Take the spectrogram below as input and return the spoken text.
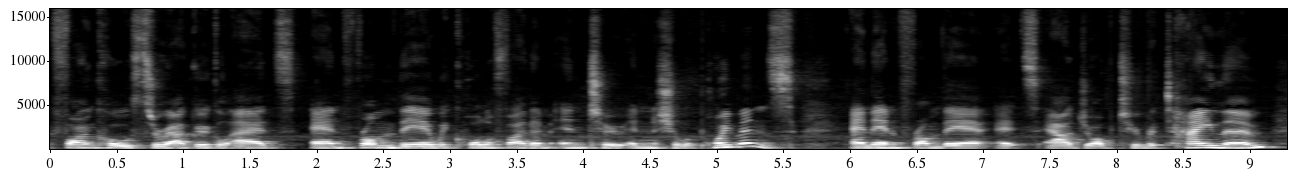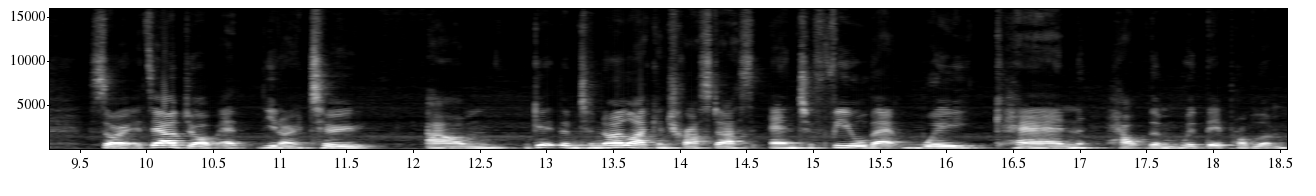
phone calls through our Google Ads, and from there, we qualify them into initial appointments. And then from there, it's our job to retain them. So it's our job at you know to um, get them to know, like, and trust us, and to feel that we can help them with their problem,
